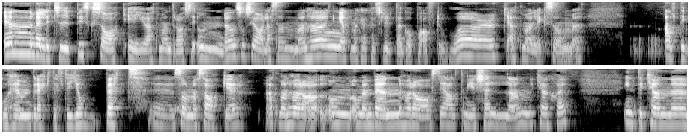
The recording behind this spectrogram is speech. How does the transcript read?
En väldigt typisk sak är ju att man drar sig undan sociala sammanhang, att man kanske slutar gå på after work, att man liksom alltid gå hem direkt efter jobbet, eh, sådana saker. Att man hör, om, om en vän hör av sig allt mer sällan kanske. Inte kan, eh,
